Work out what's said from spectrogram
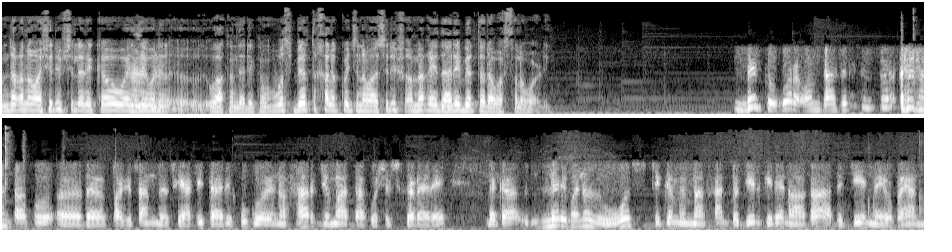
هم دغه نواز شریف چې لري کوي وای زه ول واک نه لري کوم اوس بیرته خلک کوي چې نواز شریف هغه ادارې بیرته راوستل غواړي بالکل ګوره هم دا چې تاسو د پاکستان د سیاسي تاریخ وګورئ نو هر جماعت دا کوشش کړی دی لکه لری منو اوس چې کوم عمران خان په جیل کې دی نو هغه د جیل نه یو بیان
